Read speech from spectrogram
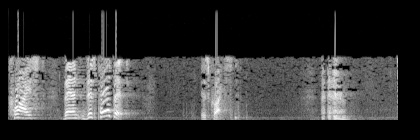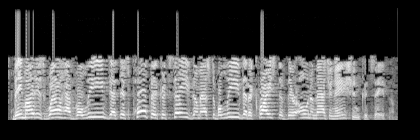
Christ than this pulpit is Christ. They might as well have believed that this pulpit could save them as to believe that a Christ of their own imagination could save them.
